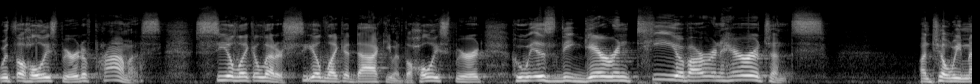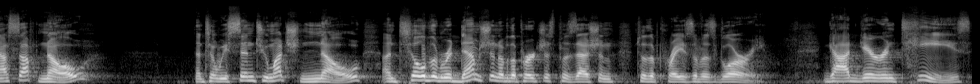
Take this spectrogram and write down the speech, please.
with the Holy Spirit of promise. Sealed like a letter, sealed like a document. The Holy Spirit, who is the guarantee of our inheritance until we mess up? No. Until we sin too much? No. Until the redemption of the purchased possession to the praise of his glory. God guarantees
